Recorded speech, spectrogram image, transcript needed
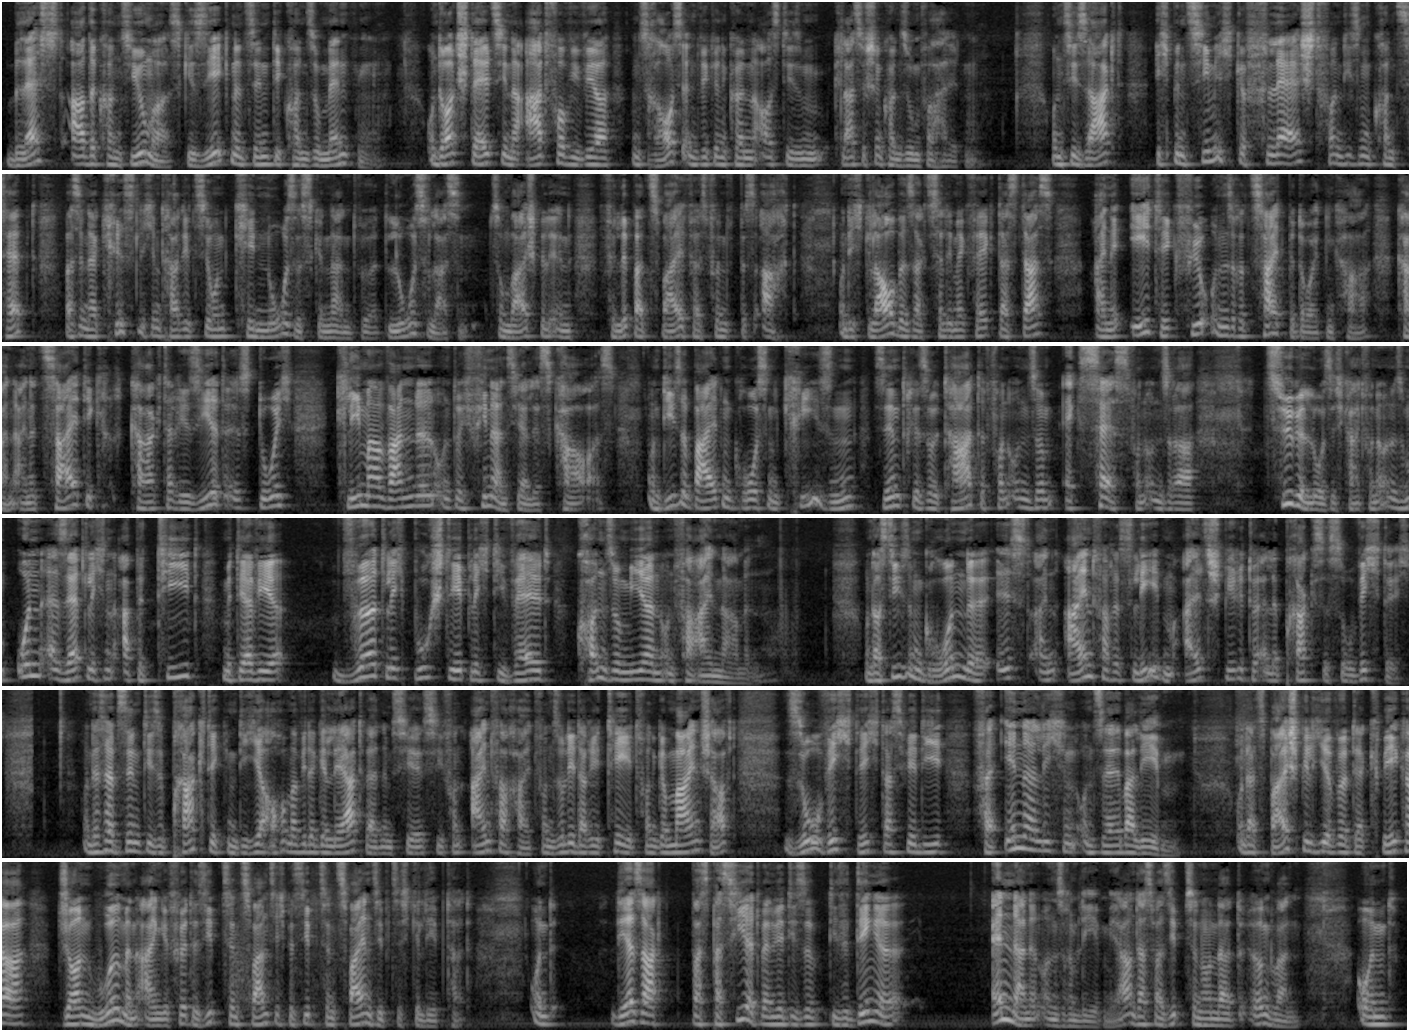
Blessed are the consumers, gesegnet sind die Konsumenten. Und dort stellt sie eine Art vor, wie wir uns rausentwickeln können aus diesem klassischen Konsumverhalten. Und sie sagt, ich bin ziemlich geflasht von diesem Konzept, was in der christlichen Tradition Kenosis genannt wird, loslassen. Zum Beispiel in Philippa 2, Vers 5 bis 8. Und ich glaube, sagt Sally McFake, dass das eine Ethik für unsere Zeit bedeuten kann. Eine Zeit, die charakterisiert ist durch Klimawandel und durch finanzielles Chaos. Und diese beiden großen Krisen sind Resultate von unserem Exzess, von unserer Zügellosigkeit, von unserem unersättlichen Appetit, mit der wir wörtlich, buchstäblich die Welt konsumieren und vereinnahmen. Und aus diesem Grunde ist ein einfaches Leben als spirituelle Praxis so wichtig. Und deshalb sind diese Praktiken, die hier auch immer wieder gelehrt werden im CSC, von Einfachheit, von Solidarität, von Gemeinschaft, so wichtig, dass wir die verinnerlichen und selber leben. Und als Beispiel hier wird der Quäker John Woolman eingeführt, der 1720 bis 1772 gelebt hat. Und der sagt, was passiert, wenn wir diese, diese Dinge ändern in unserem Leben, ja. Und das war 1700 irgendwann. Und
